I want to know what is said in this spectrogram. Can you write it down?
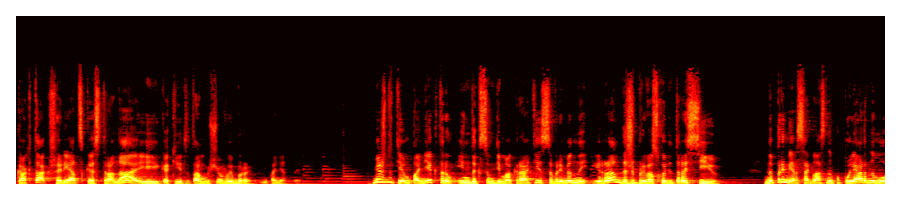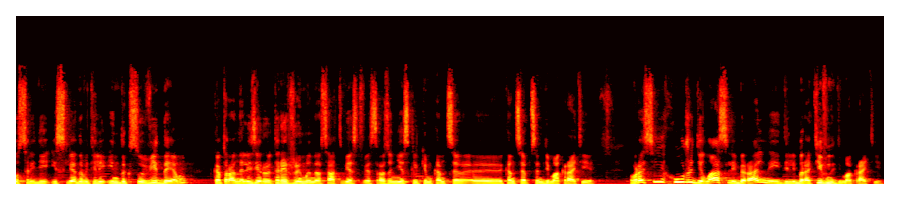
Как так? Шариатская страна и какие-то там еще выборы непонятные. Между тем, по некоторым индексам демократии современный Иран даже превосходит Россию. Например, согласно популярному среди исследователей индексу VIDEM, который анализирует режимы на соответствие сразу нескольким концеп- э, концепциям демократии, в России хуже дела с либеральной и делиберативной демократией.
